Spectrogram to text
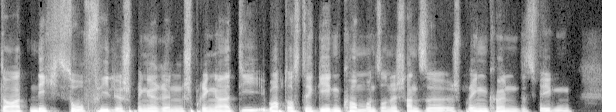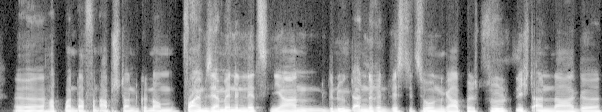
dort nicht so viele Springerinnen, Springer, die überhaupt aus der Gegend kommen und so eine Schanze springen können. Deswegen äh, hat man davon Abstand genommen. Vor allem, sie haben ja in den letzten Jahren genügend andere Investitionen gehabt mit Flutlichtanlage,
